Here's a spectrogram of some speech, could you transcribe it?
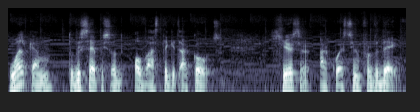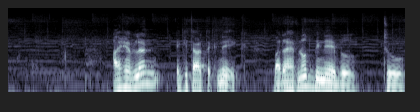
Welcome to this episode of Ask the Guitar Coach. Here's our question for the day. I have learned a guitar technique, but I have not been able to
